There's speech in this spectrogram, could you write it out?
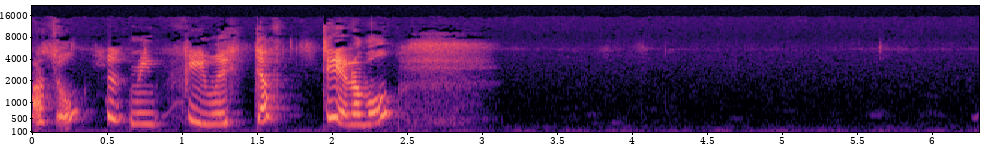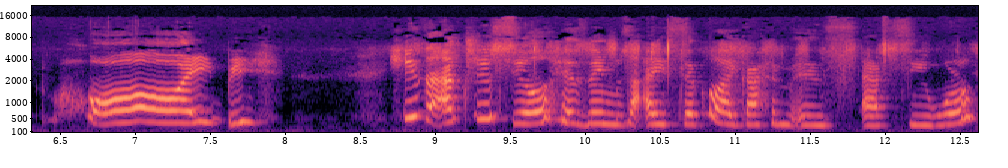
Also, here's my favorite stuffed animal. Hi, he's actually still. His name is Icicle. I got him in SeaWorld.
